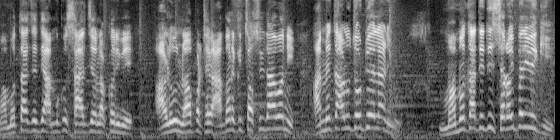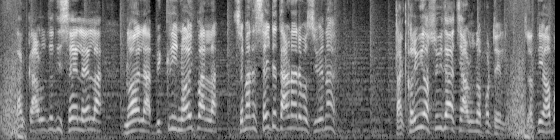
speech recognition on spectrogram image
ମମତା ଯଦି ଆମକୁ ସାହାଯ୍ୟ ନ କରିବେ ଆଳୁ ନ ପଠେଇବେ ଆମର କିଛି ଅସୁବିଧା ହେବନି। ଆମେ ତ ଆଳୁ ଯୋଉଠୁ ହେଲେ ଆଣିବୁ ମମତା ଦିଦି ସେ ରହିପାରିବେ କି? ତାଙ୍କ ଆଳୁ ଯଦି ସେଲ୍ ହେଲା ନହେଲା ବିକ୍ରି ନ ହେଇପାରିଲା ସେମାନେ ସେଇଠି ଧାରଣାରେ ବସିବେ ନା? ତାଙ୍କର ବି ଅସୁବିଧା ଅଛି ଆଳୁ ନ ପଠେଇଲେ। ଯଦି ହେବ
